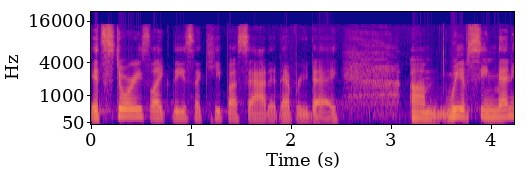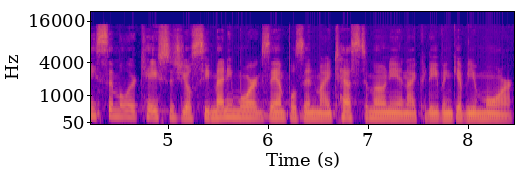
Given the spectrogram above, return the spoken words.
It's stories like these that keep us at it every day. Um, we have seen many similar cases. You'll see many more examples in my testimony, and I could even give you more.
